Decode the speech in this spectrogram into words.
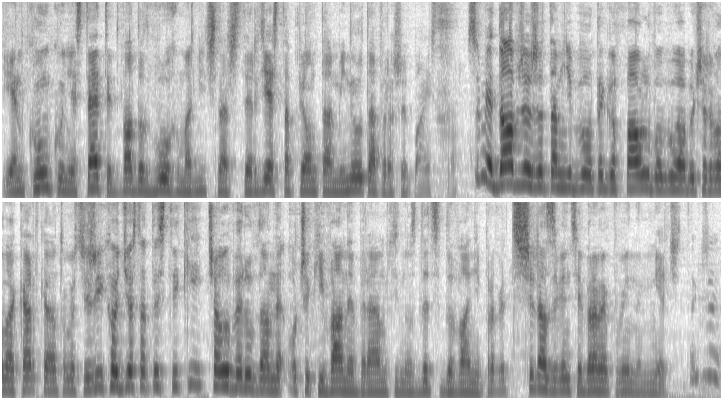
I Nkunku niestety 2 do 2, magiczna 45 minuta, proszę Państwa. W sumie dobrze, że tam nie było tego faulu, bo byłaby czerwona kartka, natomiast jeżeli chodzi o statystyki, strzały wyrównane, oczekiwane bramki, no zdecydowanie, prawie 3 razy więcej bramek powinienem mieć. Także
